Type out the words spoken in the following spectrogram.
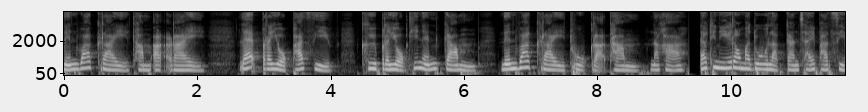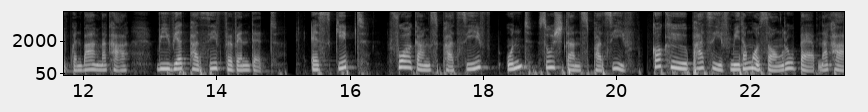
เน้นว่าใครทำอะไร และประโยค passive คือประโยคที่เน้นกรรม เน้นว่าใครถูกกระทำนะคะ แล้วทีนี้เรามาดูหลักการใช้ passive กันบ้างนะคะ Wie wird passiv verwendet Es gibt Vorgangspassiv und Zustandspassiv ก็คือ passive มีทั้งหมด 2 รูปแบบนะคะ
